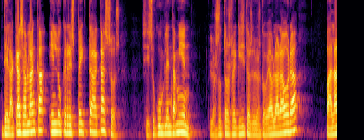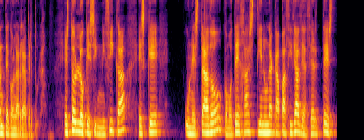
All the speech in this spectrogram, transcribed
de la Casa Blanca en lo que respecta a casos. Si se cumplen también los otros requisitos de los que voy a hablar ahora, pa'lante con la reapertura. Esto lo que significa es que un estado como Texas tiene una capacidad de hacer test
